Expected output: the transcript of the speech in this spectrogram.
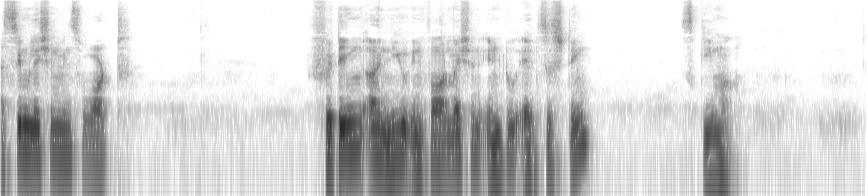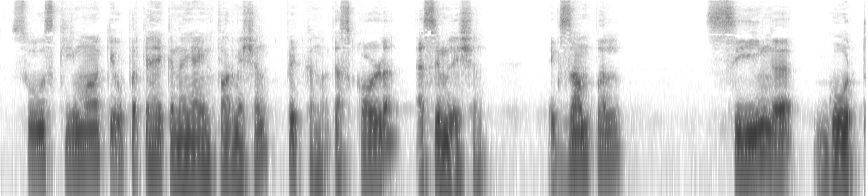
assimilation means what fitting a new information into existing schema so schema के ऊपर क्या है एक नया इंफॉर्मेशन फिट करना दैट्स कॉल्ड assimilation example seeing a goat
